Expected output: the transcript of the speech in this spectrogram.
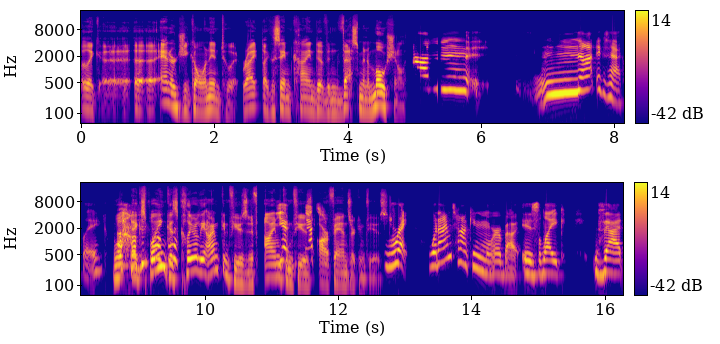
like uh, uh, uh energy going into it, right? Like the same kind of investment emotionally. Um, not exactly. Well, um, explain because clearly I'm confused. And if I'm yeah, confused, our fans are confused. Right. What I'm talking more about is like that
